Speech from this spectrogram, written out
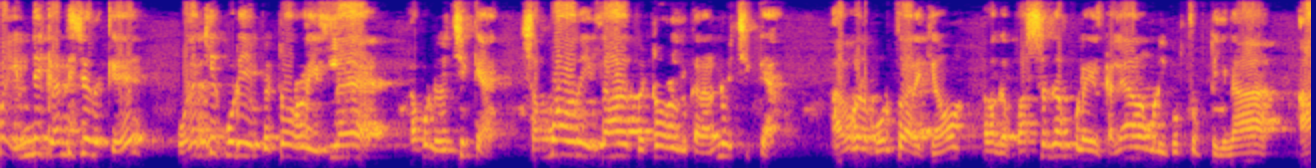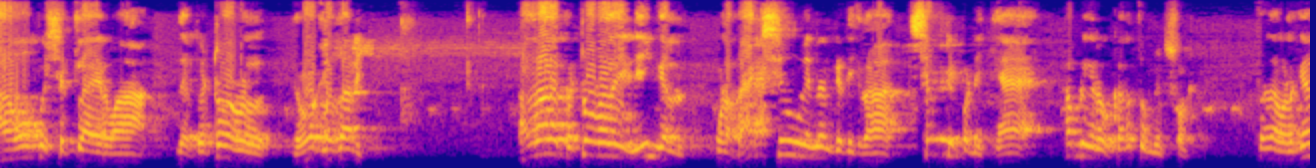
இப்ப இந்த கண்டிஷனுக்கு உழைக்கக்கூடிய பெற்றோர்கள் இல்ல அப்படின்னு வச்சுக்க சம்பாதனை இல்லாத பெற்றோர்கள் இருக்கிறாங்கன்னு வச்சுக்க அவங்களை பொறுத்த வரைக்கும் அவங்க பசங்க பிள்ளைங்க கல்யாணம் பண்ணி கொடுத்து விட்டீங்கன்னா அவன் போய் செட்டில் ஆயிடுவான் இந்த பெற்றோர்கள் ரோட்ல தான் நிற்கும் அதனால பெற்றோர்களை நீங்கள் உங்களை மேக்சிமம் என்னன்னு கேட்டீங்கன்னா சேஃப்டி பண்ணிக்க அப்படிங்கிற ஒரு கருத்து உங்களுக்கு சொல்றேன். இப்போ அவளுக்கு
